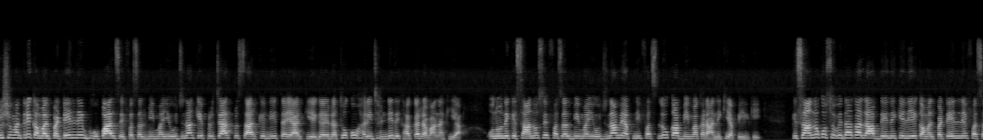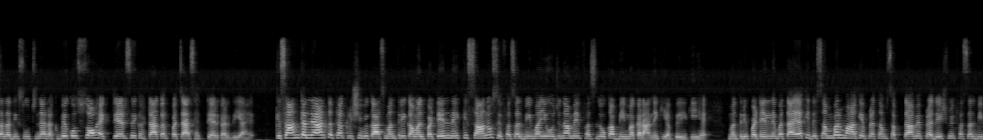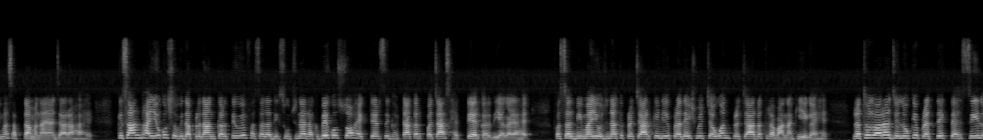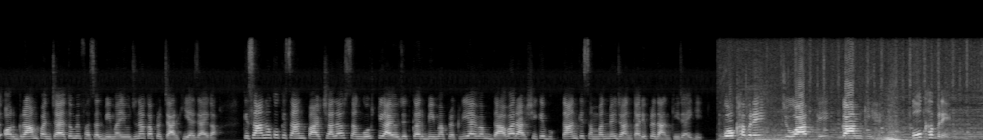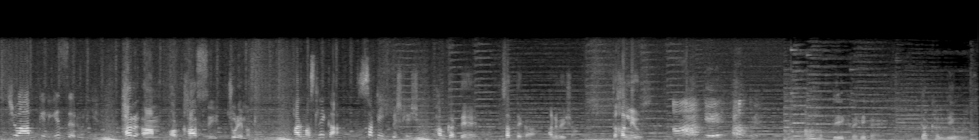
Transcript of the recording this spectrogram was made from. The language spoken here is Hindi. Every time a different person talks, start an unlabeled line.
कृषि मंत्री कमल पटेल ने भोपाल से फ़सल बीमा योजना के प्रचार प्रसार के लिए तैयार किए गए रथों को हरी झंडी दिखाकर रवाना किया। उन्होंने किसानों से फ़सल बीमा योजना में अपनी फ़सलों का बीमा कराने की अपील की। किसानों को सुविधा का लाभ देने के लिए कमल पटेल ने फ़सल अधिसूचना रकबे को 100 हेक्टेयर से घटाकर 50 हेक्टेयर कर दिया है। किसान कल्याण तथा कृषि विकास मंत्री कमल पटेल ने किसानों से फ़सल बीमा योजना में फ़सलों का बीमा कराने की अपील की है। मंत्री पटेल ने बताया कि दिसंबर माह के प्रथम सप्ताह में प्रदेश में फ़सल बीमा सप्ताह मनाया जा रहा है। किसान भाइयों को सुविधा प्रदान करते हुए फ़सल अधिसूचना रकबे को 100 हेक्टेयर से घटाकर 50 हेक्टेयर कर दिया गया है। फ़सल बीमा योजना के प्रचार के लिए प्रदेश में चौवन प्रचार रथ रवाना किए गए हैं। रथों द्वारा जिलों के प्रत्येक तहसील और ग्राम पंचायतों में फ़सल बीमा योजना का प्रचार किया जाएगा। किसानों को किसान पाठशाला और संगोष्ठी आयोजित कर बीमा प्रक्रिया एवं दावा राशि के भुगतान के संबंध में जानकारी प्रदान की जाएगी। वो खबरें जो आपके काम की है।
वो खबरें जो आपके लिए ज़रूरी है।
हर आम और खास से जुड़े मसले।
हर मसले का सटीक विश्लेषण।
हम करते हैं सत्य का अन्वेषण। दखल न्यूज़।
आपके हक में।
आप देख रहे हैं दखल न्यूज़।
